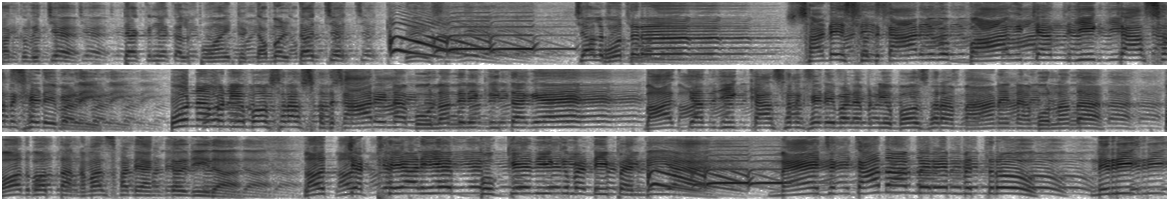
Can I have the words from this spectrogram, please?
ਹੱਕ ਵਿੱਚ ਹੈ। ਟੈਕਨੀਕਲ ਪੁਆਇੰਟ ਡਬਲ ਟੱਚ ਦੇ ਇਸ਼ਾਰੇ ਹੈ। ਚੱਲ ਉਧਰ। ਸਾਡੇ ਸਤਿਕਾਰਯੋਗ ਬਾਗ ਚੰਦ ਜੀ ਕਾਸਨ ਖੇੜੇ ਵਾਲੇ। ਉਹਨਾਂ ਵੱਲੋਂ ਬਹੁਤ ਸਾਰਾ ਸਤਿਕਾਰ ਇਹਨਾਂ ਬੋਲਾਂ ਦੇ ਲਈ ਕੀਤਾ ਗਿਆ ਹੈ। ਬਾਗ ਚੰਦ ਜੀ ਕਾਸਨ ਖੇੜੇ ਵਾਲੇ ਵੱਲੋਂ ਬਹੁਤ ਸਾਰਾ ਮਾਣ ਇਹਨਾਂ ਬੋਲਾਂ ਦਾ। ਬਹੁਤ ਬਹੁਤ ਧੰਨਵਾਦ ਸਾਡੇ ਅੰਕਲ ਜੀ ਦਾ। ਲਓ ਚੱਠੇ ਵਾਲੀਏ ਬੁੱਗੇ ਦੀ ਕਬੱਡੀ ਪੈਂਦੀ ਹੈ। ਮੈਚ ਕਾਹਦਾ ਮੇਰੇ ਮਿੱਤਰੋ? ਨਿਰੀ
